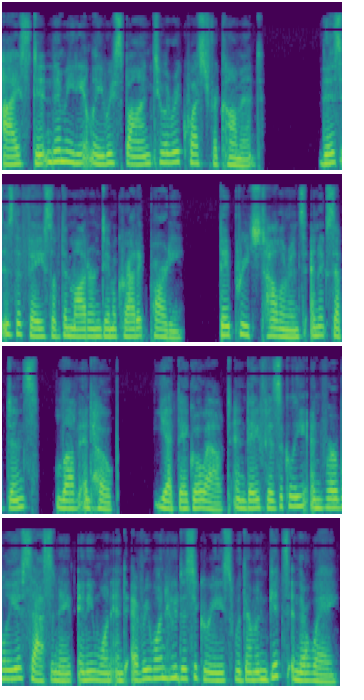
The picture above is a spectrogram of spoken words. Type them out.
ICE didn't immediately respond to a request for comment. This is the face of the modern Democratic Party. They preach tolerance and acceptance, love and hope. Yet they go out and they physically and verbally assassinate anyone and everyone who disagrees with them and gets in their way.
